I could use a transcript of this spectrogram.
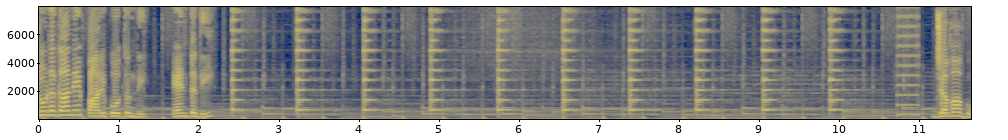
చూడగానే పారిపోతుంది. ఏంటది? జవాబు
